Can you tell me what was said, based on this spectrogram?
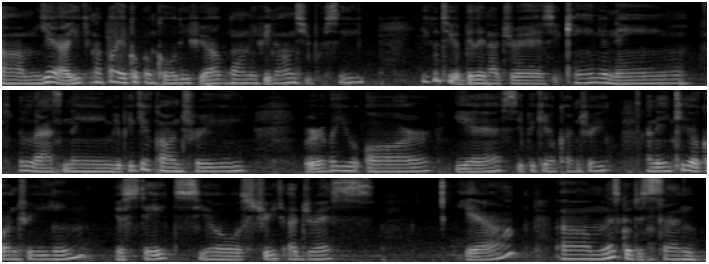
um yeah, you can apply a coupon code if you have one. If you don't, you proceed. You go to your billing address, you in your name, your last name, you pick your country, wherever you are yes you pick your country. And then you key your country in your states your street address. Yeah. Um let's go to san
